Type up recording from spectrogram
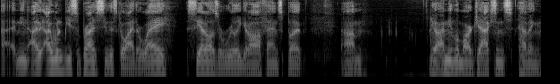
I mean, I, I wouldn't be surprised to see this go either way. Seattle has a really good offense, but um, you know, I mean, Lamar Jackson's having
